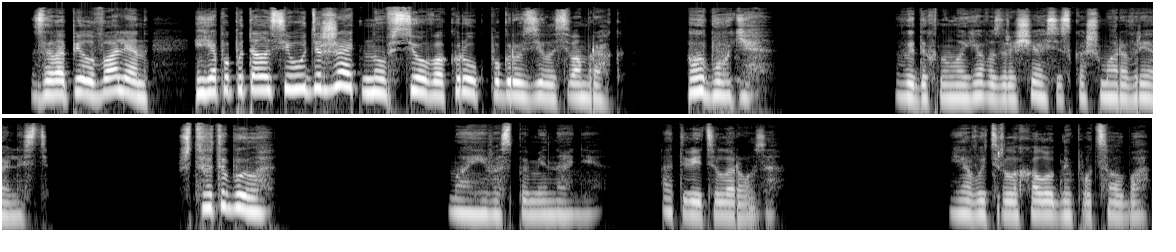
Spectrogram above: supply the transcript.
— завопил Валиан, я попыталась его удержать, но все вокруг погрузилось во мрак. «О боги!» — выдохнула я, возвращаясь из кошмара в реальность. «Что это было?» «Мои воспоминания», — ответила Роза. Я вытерла холодный пот со лба.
